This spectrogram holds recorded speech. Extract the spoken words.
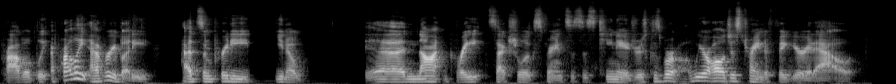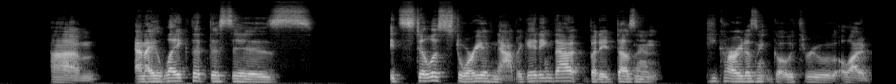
probably probably everybody had some pretty you know uh, not great sexual experiences as teenagers because we're we're all just trying to figure it out. Um, and I like that this is it's still a story of navigating that, but it doesn't Hikaru doesn't go through a lot of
